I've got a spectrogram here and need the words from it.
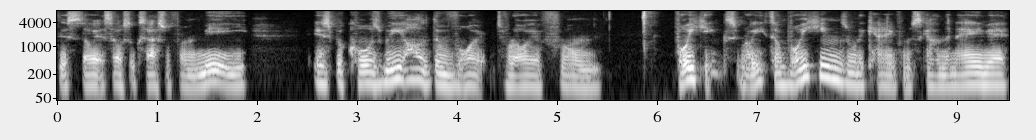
this diet is so successful for me is because we all derive from Vikings, right? So Vikings would have came from Scandinavia,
